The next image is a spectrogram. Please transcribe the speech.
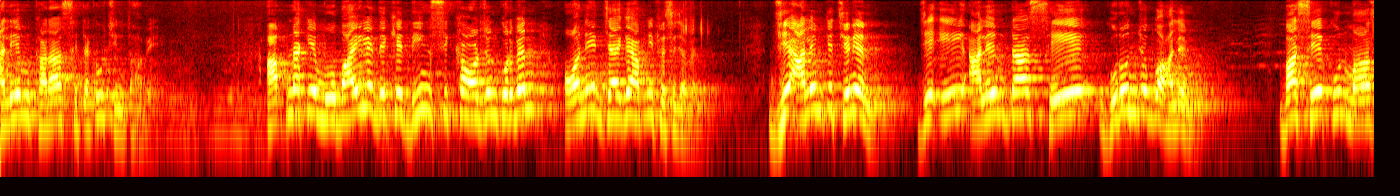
আলেম কারা সেটাকেও চিনতে হবে। আপনাকে মোবাইলে দেখে দিন শিক্ষা অর্জন করবেন, অনেক জায়গায় আপনি ফেসে যাবেন। যে আলেমকে চেনেন, যে এই আলেমটা সে গ্রহণযোগ্য আলেম বা সে কোন মাস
